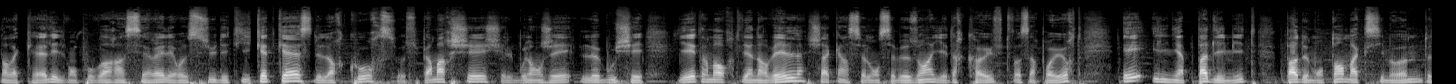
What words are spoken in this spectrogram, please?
dans laquelle ils vont pouvoir insérer les reçus des tickets de caisse de leurs courses au supermarché, chez le boulanger, le boucher. Mort chacun selon ses besoins, kauft was et il n'y a pas de limite, pas de montant maximum de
